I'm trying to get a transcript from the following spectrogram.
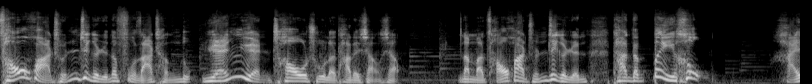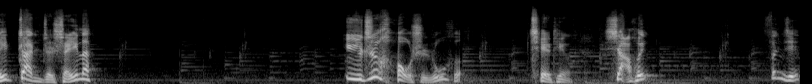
曹化淳这个人的复杂程度远远超出了他的想象。那么，曹化淳这个人，他的背后还站着谁呢？欲知后事如何，且听下回分解。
